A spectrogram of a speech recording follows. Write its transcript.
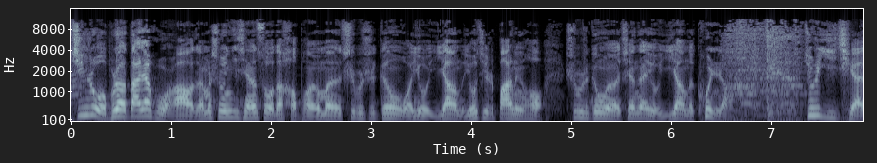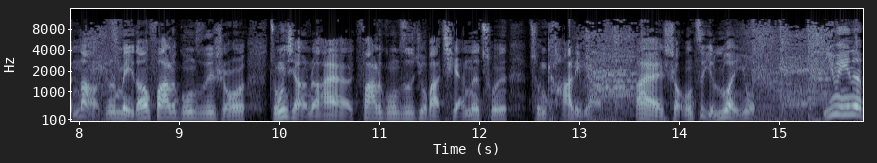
其实我不知道大家伙啊，咱们收音机前所有的好朋友们，是不是跟我有一样的，尤其是八零后，是不是跟我现在有一样的困扰？就是以前呐，就是每当发了工资的时候，总想着，哎，发了工资就把钱呢存存卡里边哎，省得自己乱用。因为呢，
